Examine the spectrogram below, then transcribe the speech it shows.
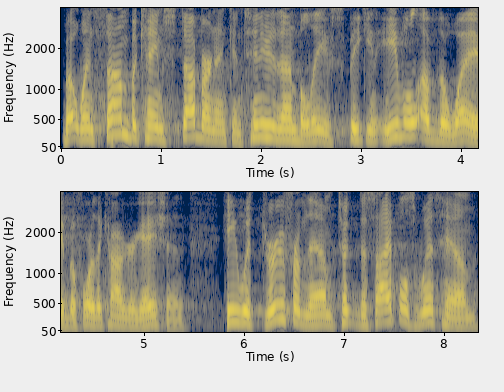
But when some became stubborn and continued in unbelief, speaking evil of the way before the congregation, he withdrew from them, took disciples with him,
